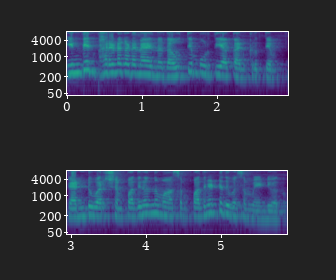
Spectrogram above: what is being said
ഇന്ത്യൻ ഭരണഘടന എന്ന ദൗത്യം പൂർത്തിയാക്കാൻ കൃത്യം രണ്ടു വർഷം പതിനൊന്ന് മാസം പതിനെട്ട് ദിവസം വേണ്ടിവന്നു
